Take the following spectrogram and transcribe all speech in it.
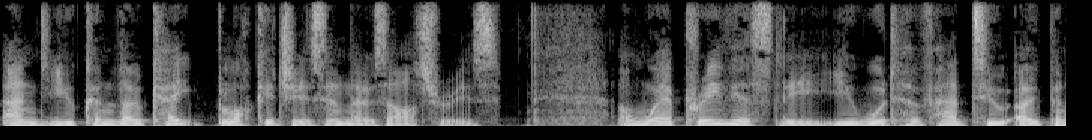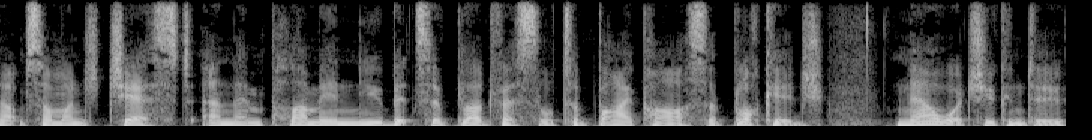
And you can locate blockages in those arteries. And where previously you would have had to open up someone's chest and then plumb in new bits of blood vessel to bypass a blockage, now what you can do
